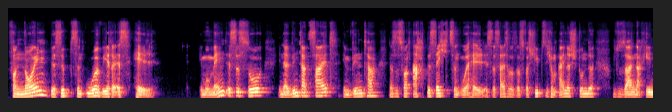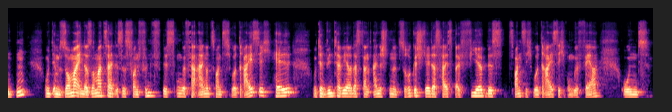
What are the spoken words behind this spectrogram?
von 9 bis 17 Uhr wäre es hell. Im Moment ist es so, in der Winterzeit, im Winter, dass es von 8 bis 16 Uhr hell ist. Das heißt, also, das verschiebt sich um eine Stunde sozusagen nach hinten. Und im Sommer, in der Sommerzeit ist es von 5 bis ungefähr 21.30 Uhr hell. Und im Winter wäre das dann eine Stunde zurückgestellt. Das heißt bei 4 bis 20.30 Uhr ungefähr. Und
